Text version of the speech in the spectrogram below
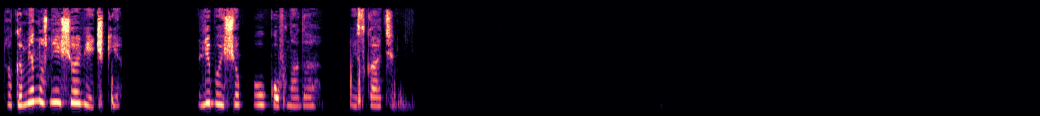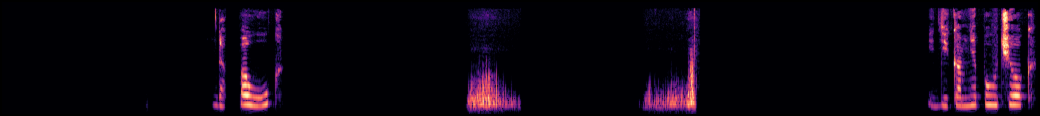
Так, и мне нужны еще овечки. Либо еще пауков надо поискать. Да паук. Иди ко мне паучок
